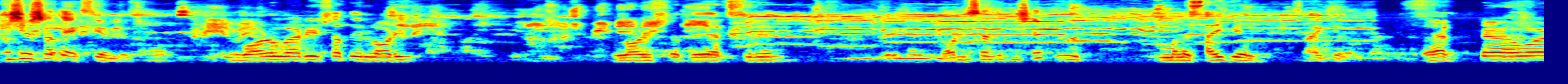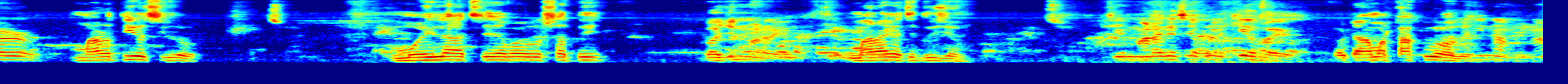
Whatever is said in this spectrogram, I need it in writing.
কিসের সাথে অ্যাক্সিডেন্ট হয়েছে? বড় গাড়ির সাথে লরি। লরির সাথে অ্যাক্সিডেন্ট লরির সাথে কিসের? মানে সাইকেল। সাইকেল। একটা আবার মারুতিও ছিল। মহিলা আছে আবার ওর সাথে। কয়জন মারা গেল মারা গেছে দুজন যে মারা গেছে আপনার কে হয়? ওটা আমার কাকু হবে। কি নাম না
